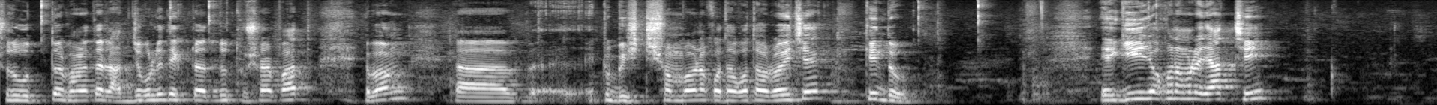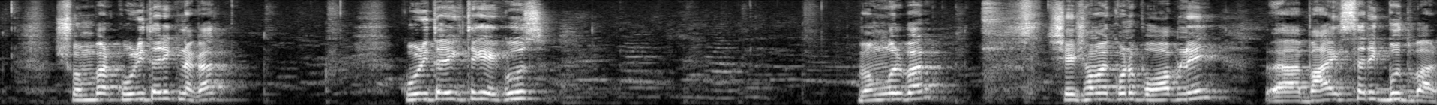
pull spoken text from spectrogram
শুধু উত্তর ভারতের রাজ্যগুলিতে একটু একটু তুষারপাত এবং একটু বৃষ্টির সম্ভাবনা কোথাও কোথাও রয়েছে। কিন্তু এগিয়ে যখন আমরা যাচ্ছি, সোমবার কুড়ি তারিখ নাগাদ, কুড়ি তারিখ থেকে একুশ, মঙ্গলবার, সেই সময় কোনো প্রভাব নেই। বাইশ তারিখ বুধবার।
